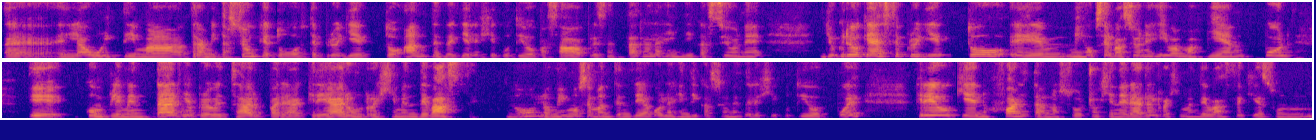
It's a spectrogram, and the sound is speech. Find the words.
eh, en la última tramitación que tuvo este proyecto, antes de que el Ejecutivo pasaba a presentar las indicaciones, yo creo que a ese proyecto eh, mis observaciones iban más bien por complementar y aprovechar para crear un régimen de base, ¿no? Lo mismo se mantendría con las indicaciones del Ejecutivo después. Creo que nos falta a nosotros generar el régimen de base que, es un,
